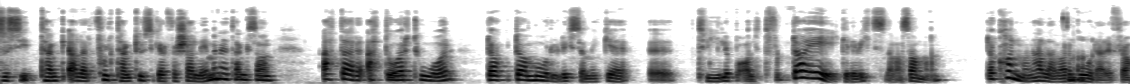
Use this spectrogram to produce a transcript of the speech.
si- tenk, eller Folk tenker jo sikkert forskjellig, men jeg tenker sånn Etter ett år, to år, da, da må du liksom ikke eh, tvile på alt. For da er ikke det vitsen å være sammen. Da kan man heller bare gå derifra.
